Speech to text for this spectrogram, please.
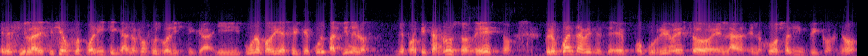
Es decir, la decisión fue política, no fue futbolística. Y uno podría decir, ¿qué culpa tienen los deportistas rusos de esto? Pero ¿cuántas veces eh, ocurrió eso en, la, en los Juegos Olímpicos, no?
